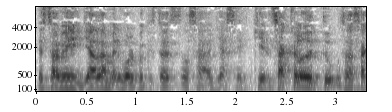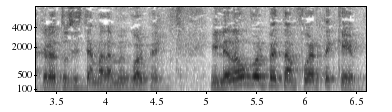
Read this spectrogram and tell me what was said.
Está bien, ya dame el golpe que estás, o sea, ya sé, sácalo de tú, o sea, sácalo de tu sistema, dame un golpe. Y le da un golpe tan fuerte que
